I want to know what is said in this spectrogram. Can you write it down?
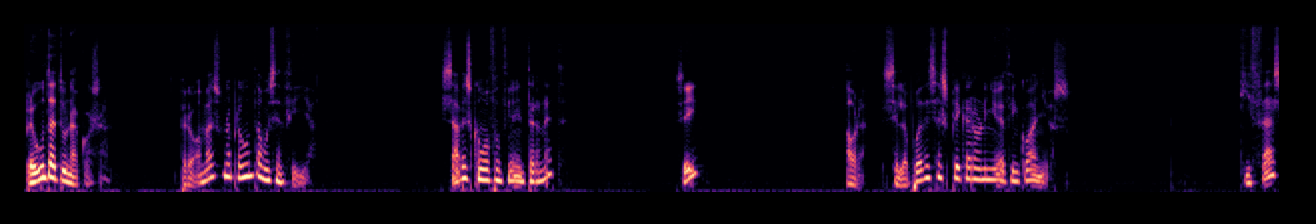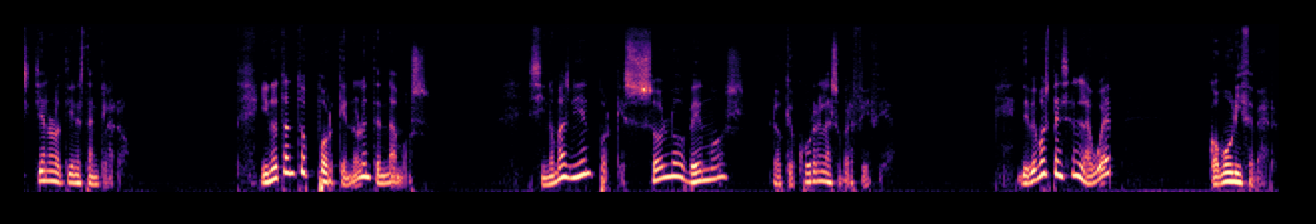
Pregúntate una cosa, pero además es una pregunta muy sencilla. ¿Sabes cómo funciona Internet? ¿Sí? Ahora, ¿se lo puedes explicar a un niño de 5 años? Quizás ya no lo tienes tan claro. Y no tanto porque no lo entendamos, sino más bien porque solo vemos lo que ocurre en la superficie. Debemos pensar en la web como un iceberg,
